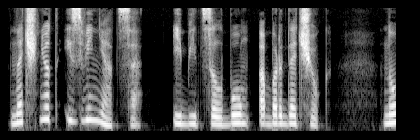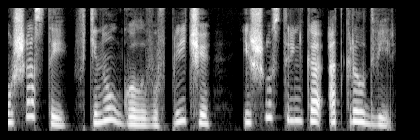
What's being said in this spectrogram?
начнет извиняться и биться лбом о бардачок. Но ушастый втянул голову в плечи и шустренько открыл дверь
